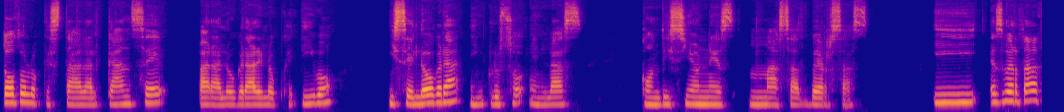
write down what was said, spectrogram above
todo lo que está al alcance para lograr el objetivo y se logra incluso en las condiciones más adversas. Y es verdad,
